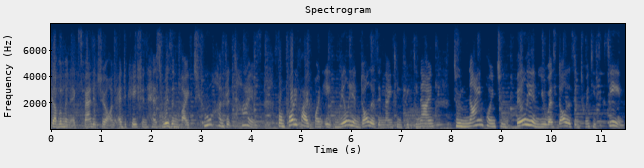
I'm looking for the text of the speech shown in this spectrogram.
Government expenditure on education has risen by 200 times from $45.8 million in 1959 to 9.2 billion US dollars in 2016.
